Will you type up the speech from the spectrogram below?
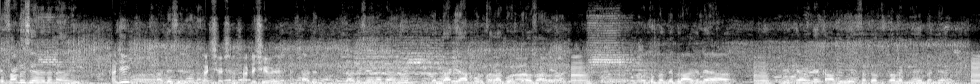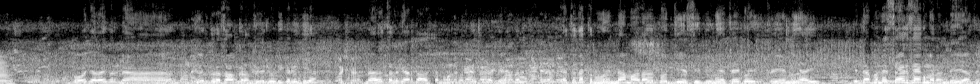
ਇਹ 6:30 ਵਜੇ ਦਾ ਟਾਈਮ ਹੈ ਹਾਂਜੀ? 6:30 ਵਜੇ ਦਾ। ਅੱਛਾ ਅੱਛਾ 6:30 ਵਜੇ। ਸਾਢੇ ਸਾਢੇ ਛੇ ਦਾ ਟਾਈਮ ਹੈ। ਬੰਦਾ ਗਿਆ ਪੁਲਿਸ ਵਾਲਾ ਗੁਰਦੁਆਰਾ ਸਾਹਿਬ। ਹਾਂ। ਉੱਥੋਂ ਬੰਦੇ ਬੁਲਾ ਕੇ ਲਿਆ। ਹਾਂ। ਦੇਖਿਆ ਹੋਣਗੇ ਕਾਫੀ ਸੱਟਾਂ ਸੁੱਟਾਂ ਲੱਗੀਆਂ ਸੀ ਬੰਦਿਆਂ ਨੂੰ। ਹਾਂ। ਬਹੁਤ ਜ਼ਿਆਦਾ ਫਿਰ ਮੈਂ ਗੁਰਦੁਆਰਾ ਸਾਹਿਬ ਗ੍ਰੰਥ ਦੀ ਡਿਊਟੀ ਕਰੀ ਦੀ ਆ। ਅੱਛਾ। ਮੈਂ ਤਾਂ ਚਲ ਗਿਆ ਅਰਦਾਸ ਕਰਨ ਵਾਲੇ ਬੰਦੇ ਇੱਥੇ ਲੱਗੇ ਨੇ। ਪਰ ਇੱਥੇ ਤਾਂ ਕਾਨੂੰਨ ਇੰਨਾ ਮਾੜਾ ਕੋਈ ਜੀਸੀਬੀ ਨਹੀਂ ਇੱਥੇ ਕੋਈ ਟ੍ਰੇਨ ਨਹੀਂ ਆਈ। ਕਿੱਦਾਂ ਬੰਦੇ ਸਹਿਕ ਸਹਿਕ ਮਰਨ ਦੇ ਆ ਤੇ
